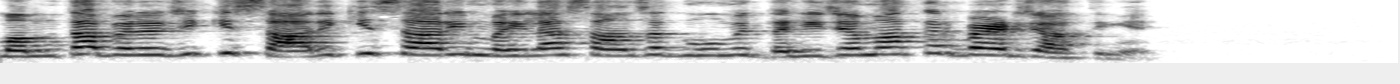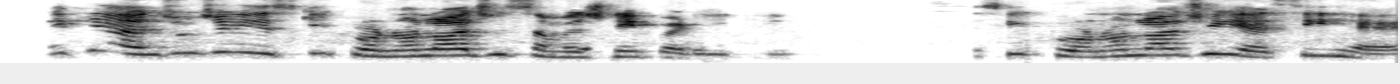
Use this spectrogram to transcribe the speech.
ममता बनर्जी की सारी की सारी महिला सांसद मुँह में दही जमा कर बैठ जाती हैं। देखिए, अंजू जी, इसकी क्रोनोलॉजी समझनी पड़ेगी इसकी क्रोनोलॉजी ऐसी है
